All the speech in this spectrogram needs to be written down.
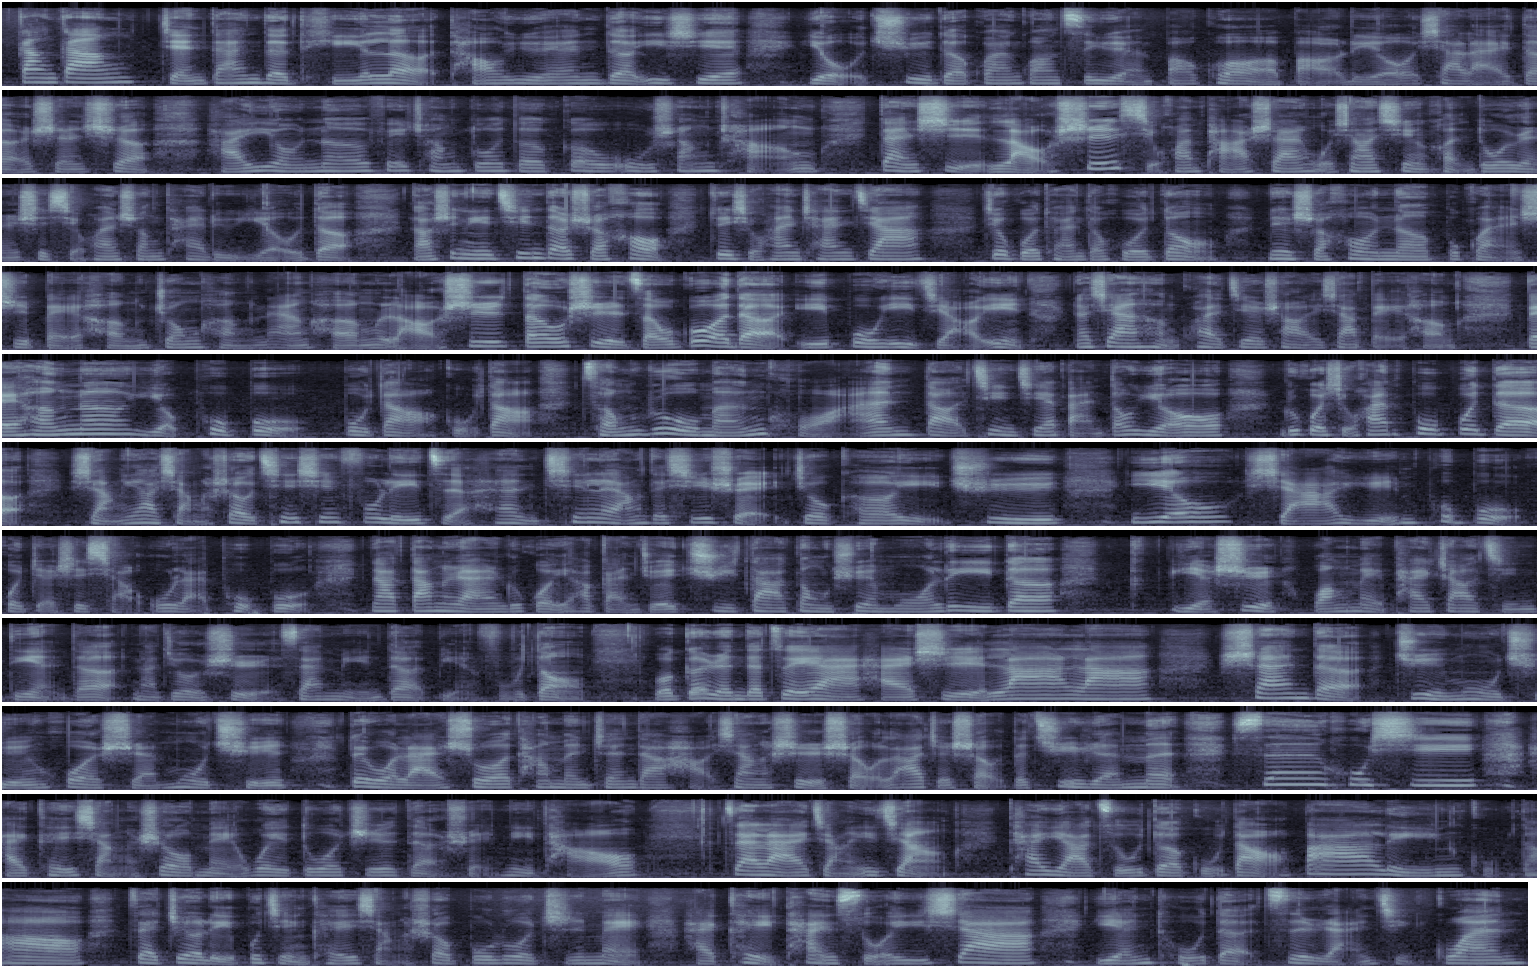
刚刚简单的提了桃园的一些有趣的观光资源，包括保留下来的神社，还有呢非常多的购物商场。但是老师喜欢爬山，我相信很多人是喜欢生态旅游的。老师年轻的时候最喜欢参加救国团的活动，那时候呢不管是北横、中横、南横，老师都是走过的一步一脚印。那现在很快介绍一下北。北横。北横呢有瀑布。步道、古道，从入门款到进阶版都有。如果喜欢瀑布的，想要享受清新负离子和清凉的溪水，就可以去幽霞云瀑布或者是小乌来瀑布。那当然，如果要感觉巨大洞穴魔力的。也是完美拍照景点的，那就是三明的蝙蝠洞。我个人的最爱还是拉拉山的巨木群或神木群。对我来说，他们真的好像是手拉着手的巨人们，深呼吸，还可以享受美味多汁的水蜜桃。再来讲一讲泰雅族的古道巴林古道，在这里不仅可以享受部落之美，还可以探索一下沿途的自然景观。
